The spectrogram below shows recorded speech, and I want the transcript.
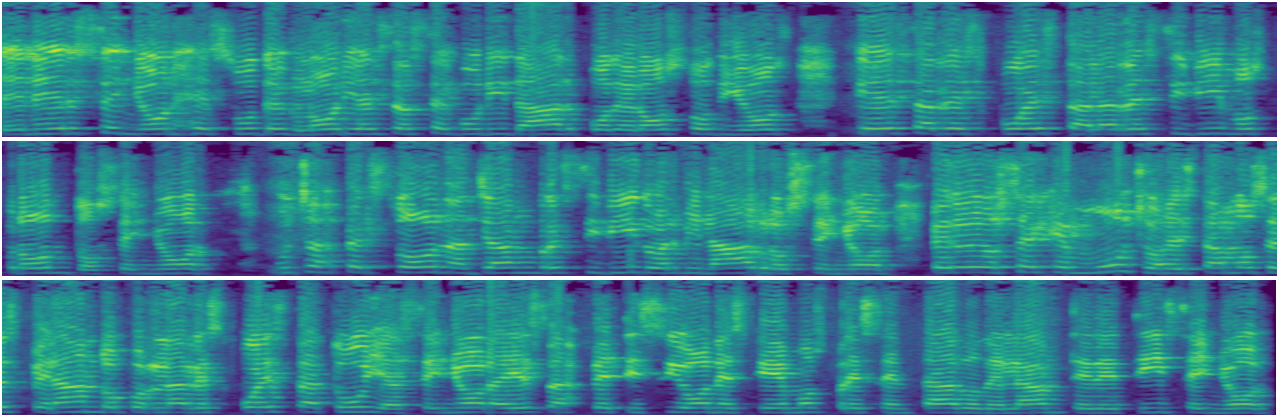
tener, Señor Jesús de gloria, esa seguridad, poderoso Dios, que esa respuesta la recibimos pronto, Señor. Muchas personas ya han recibido el milagro, Señor, pero yo sé que muchos estamos esperando por la respuesta tuya, Señor, a esas peticiones que hemos presentado delante de ti, Señor,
